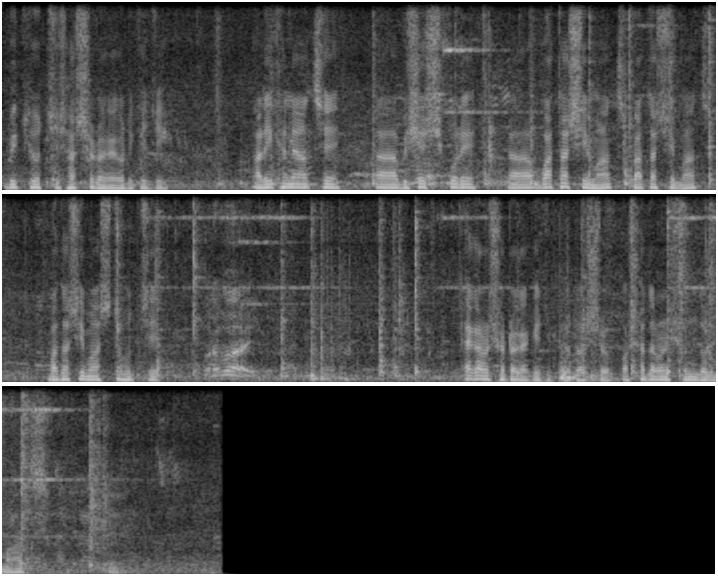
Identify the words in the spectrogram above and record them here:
বিক্রি হচ্ছে সাতশো টাকা করে কেজি। আর এখানে আছে বিশেষ করে বাতাসি মাছ বাতাসি মাছ। বাতাসি মাছটা হচ্ছে এগারোশো টাকা কেজি, প্রিয় দর্শক। অসাধারণ সুন্দর মাছ।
